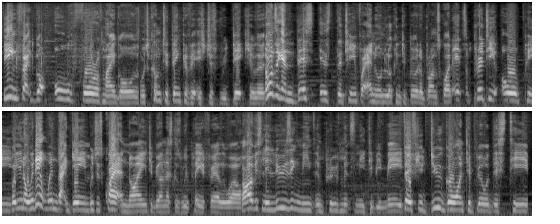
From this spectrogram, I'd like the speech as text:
He, in fact, got all four of my goals, which come to think of it, is just ridiculous. And once again, this is the team for anyone looking to build a bronze squad. It's pretty OP, but you know, we didn't win that game, which is quite annoying, to be honest, because we played fairly well. But obviously, losing means improvements need to be made. So if you do go on to build this team,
